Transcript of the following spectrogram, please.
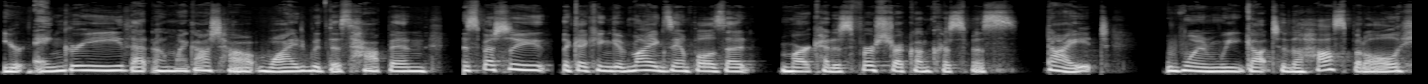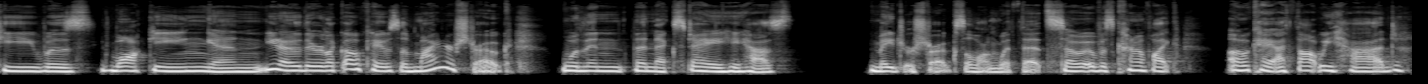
you're angry that, oh my gosh, how why would this happen? Especially like I can give my example is that Mark had his first stroke on Christmas night when we got to the hospital, he was walking and, you know, they were like, okay, it was a minor stroke. Well, then the next day he has major strokes along with it. So it was kind of like, okay, I thought we had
